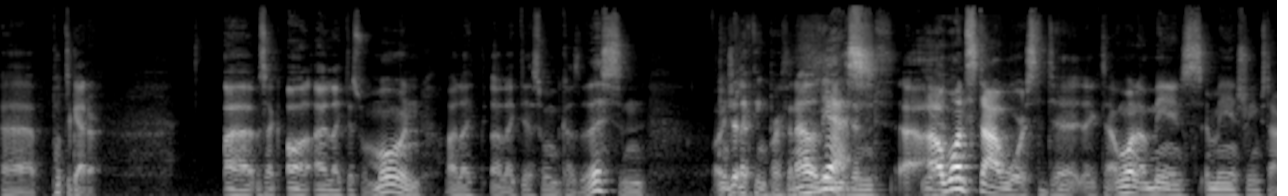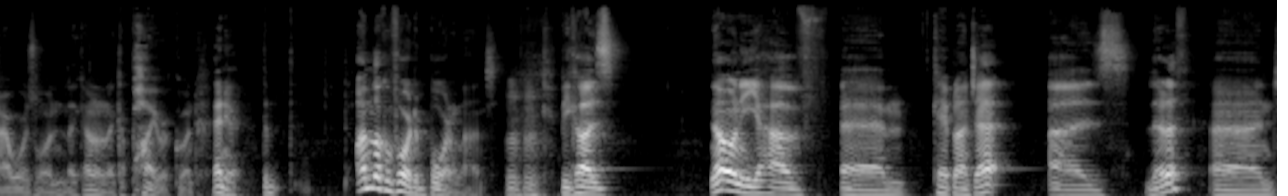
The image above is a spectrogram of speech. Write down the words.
uh, put together, uh, it's like oh I like this one more, and I like I like this one because of this, and Conflicting personalities Yes, and Uh, I want Star Wars to, to like. I want a main a mainstream Star Wars one, like I don't know, like a pirate one. Anyway, the, I'm looking forward to Borderlands Mm-hmm. because not only you have um, Cate Blanchett as Lilith, and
